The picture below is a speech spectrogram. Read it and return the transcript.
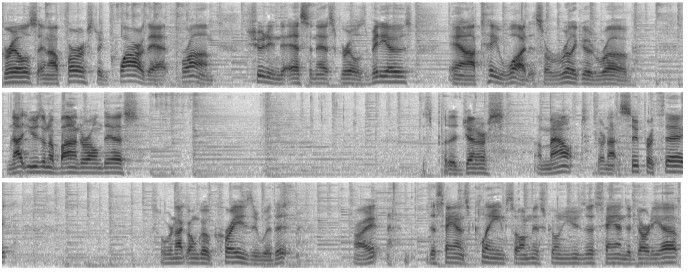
Grills, and I first acquired that from shooting the SNS Grills videos. And I'll tell you what, it's a really good rub. I'm not using a binder on this. Just put a generous amount. They're not super thick. So we're not gonna go crazy with it. All right, this hand's clean, so I'm just gonna use this hand to dirty up.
